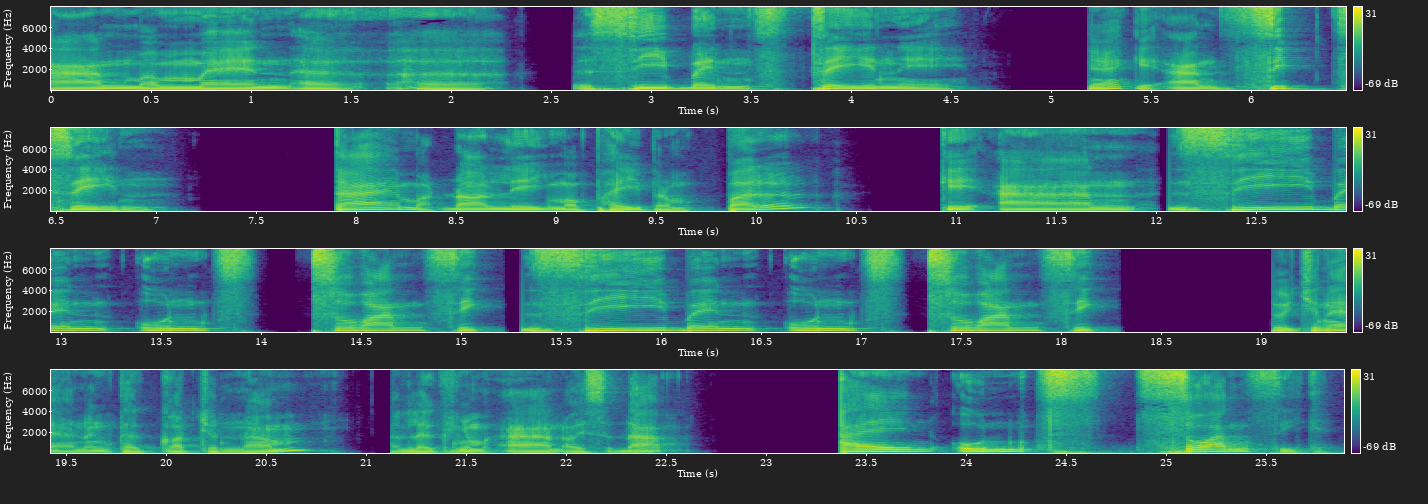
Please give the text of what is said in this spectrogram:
អានមិនមែនអឺស៊ីបេនសេនទេណាគេអានស៊ីបសេនតែមកដល់លេខ27គេអាន sieben und zwanzig sieben und zwanzig ដូច្នេះអានឹងត្រូវកត់ចំណាំឥឡូវខ្ញុំអានឲ្យស្ដាប់1 und 20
